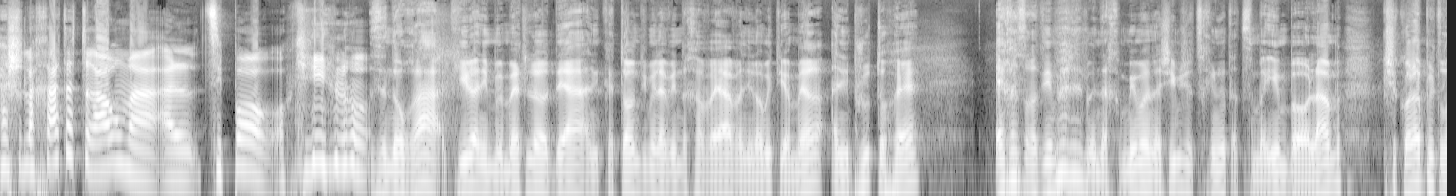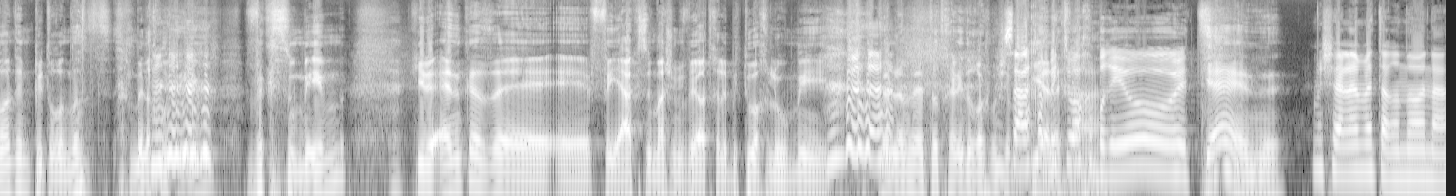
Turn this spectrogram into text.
השלכת הטראומה על ציפור, או כאילו... זה נורא, כאילו אני באמת לא יודע, אני קטונתי מלהבין את החוויה ואני לא מתיימר, אני פשוט תוהה איך הסרטים האלה מנחמים אנשים שצריכים להיות עצמאיים בעולם, כשכל הפתרונות הם פתרונות מלאכותיים וקסומים. כאילו אין כזה אה, פיאקס ומה שמביא אותך לביטוח לאומי, ומלמדת אותך לדרוש מה עושה לך שמגיע לך. ביטוח בריאות, כן. משלמת ארנונה.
